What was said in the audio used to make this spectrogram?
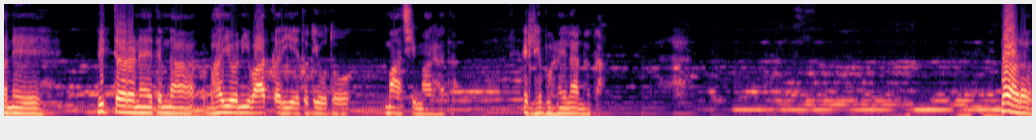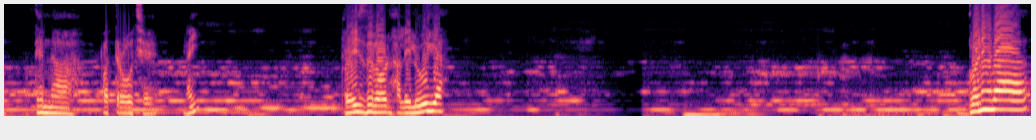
અને પિત્તર અને તેમના ભાઈઓની વાત કરીએ તો તેઓ તો માછીમાર હતા. એટલે ભણેલા નહોતા. પણ તેમના પત્રો છે, નહીં? પ્રેઝ ધ લોર્ડ હાલેલુયા ભણેલા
